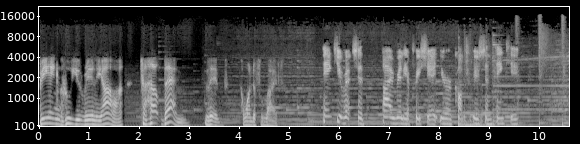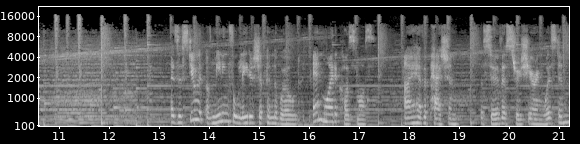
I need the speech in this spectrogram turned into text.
being who you really are to help them live a wonderful life? Thank you, Richard. I really appreciate your contribution. Thank you. As a steward of meaningful leadership in the world and wider cosmos, I have a passion for service through sharing wisdom,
